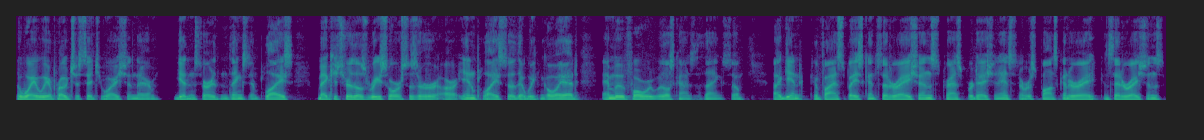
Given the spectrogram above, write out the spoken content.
the way we approach a situation there, getting certain things in place, making sure those resources are, are in place so that we can go ahead and move forward with those kinds of things. So again, confined space considerations, transportation incident response considerations,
